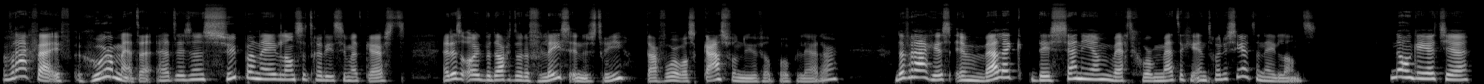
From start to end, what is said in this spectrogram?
Vraag 5. Gourmetten. Het is een super Nederlandse traditie met kerst. Het is ooit bedacht door de vleesindustrie. Daarvoor was kaas van nu veel populairder. De vraag is, in welk decennium werd gourmetten geïntroduceerd in Nederland? Nog een keertje.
